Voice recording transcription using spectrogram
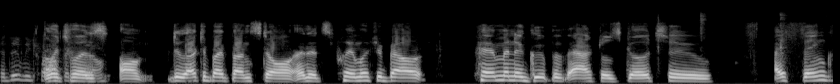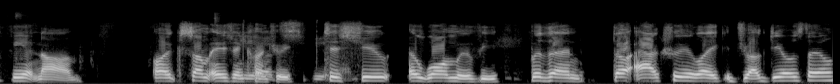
It which Tropic, was um directed by Ben Stiller, and it's pretty much about him and a group of actors go to, I think Vietnam, like some Asian Yeah, country, to shoot a war movie, but then they're actually like drug deals there,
